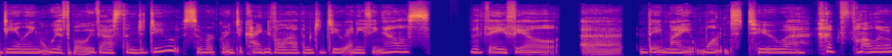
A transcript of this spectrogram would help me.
dealing with what we've asked them to do. So we're going to kind of allow them to do anything else that they feel uh, they might want to uh, follow.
